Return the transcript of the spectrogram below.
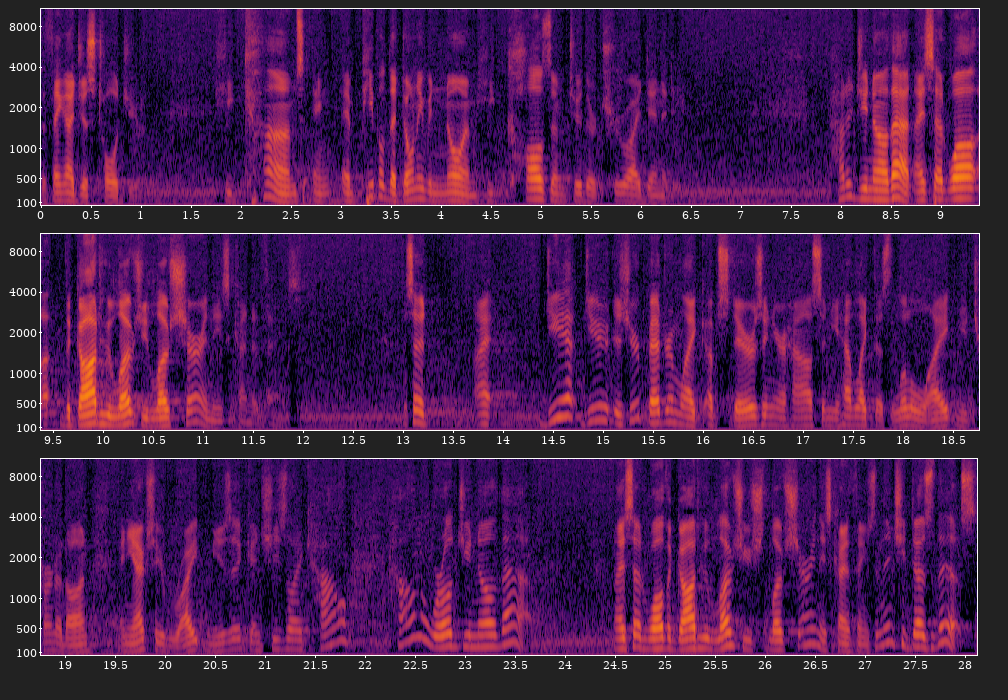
The thing I just told you. He comes, and, and people that don't even know him, he calls them to their true identity. How did you know that? And I said, Well, uh, the God who loves you loves sharing these kind of things. I said, I, do you, do you, is your bedroom like upstairs in your house and you have like this little light and you turn it on and you actually write music? And she's like, how, how in the world do you know that? And I said, well, the God who loves you loves sharing these kind of things. And then she does this.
